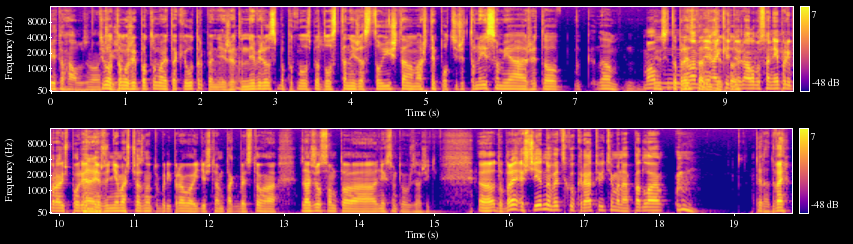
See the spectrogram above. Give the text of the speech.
Je to halus, no. Čiže... to môže potom aj také utrpenie, že to nevieš, že seba potom do seba dostaneš a stojíš tam a máš ten pocit, že to nie som ja, že to, no, no si to predstaviť. Aj keď, to... Alebo sa nepripravíš poriadne, Hej. že nemáš čas na tú prípravu a ideš tam tak bez toho a zažil som to a nechcem to už zažiť. Uh, dobre, ešte jednu vec ku kreativite ma napadla. teda dve.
